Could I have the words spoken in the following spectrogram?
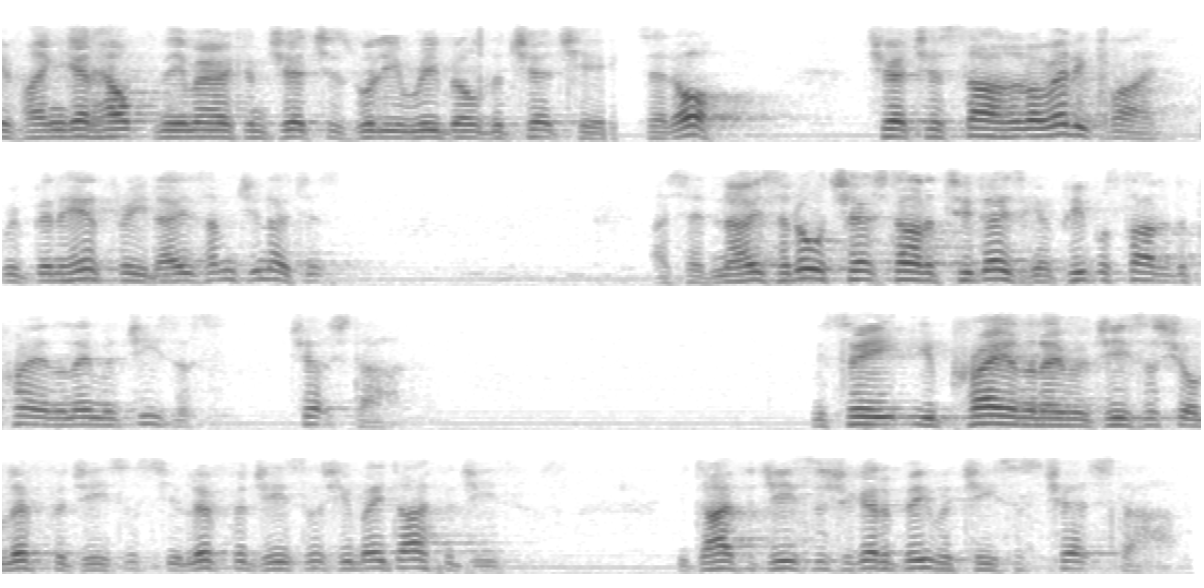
if I can get help from the American churches, will you rebuild the church here? He said, oh, church has started already, Clive. We've been here three days, haven't you noticed? I said, no. He said, oh, church started two days ago. People started to pray in the name of Jesus. Church started. You see, you pray in the name of Jesus, you'll live for Jesus. You live for Jesus, you may die for Jesus. You die for Jesus, you go to be with Jesus. Church started.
